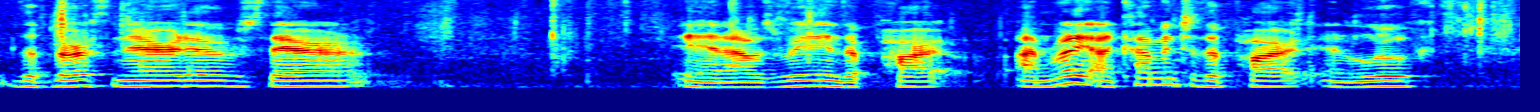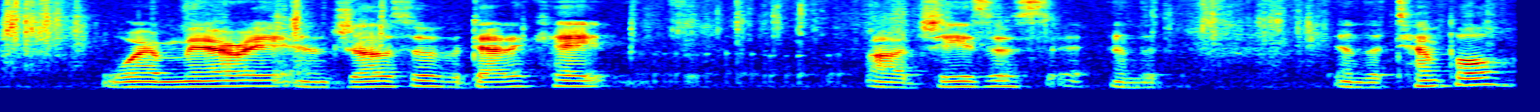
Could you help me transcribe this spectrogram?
the birth narratives there, and I was reading the part, I'm really, I'm coming to the part in Luke where Mary and Joseph dedicate uh, Jesus in the in the temple,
